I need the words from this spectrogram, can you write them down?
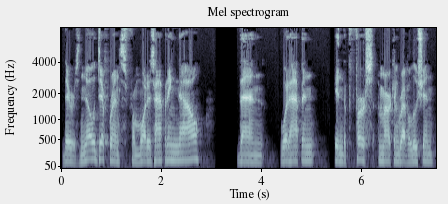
There is no difference from what is happening now than what happened in the first American Revolution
